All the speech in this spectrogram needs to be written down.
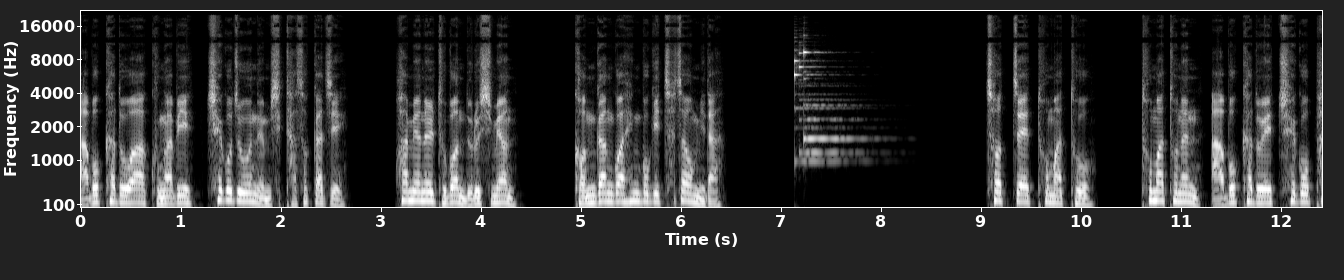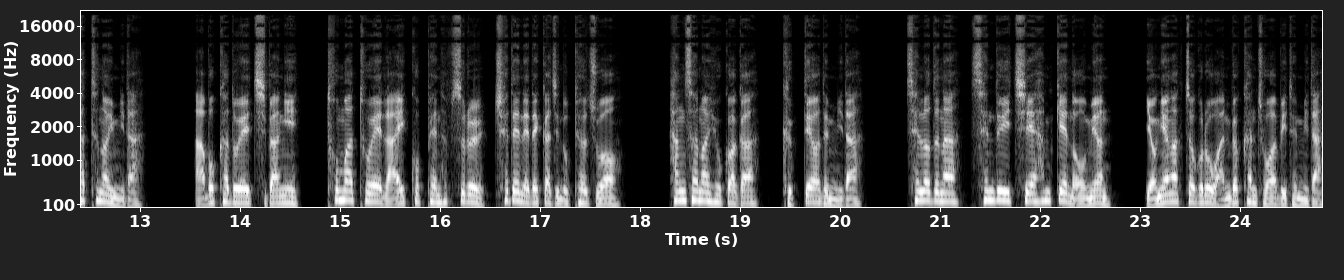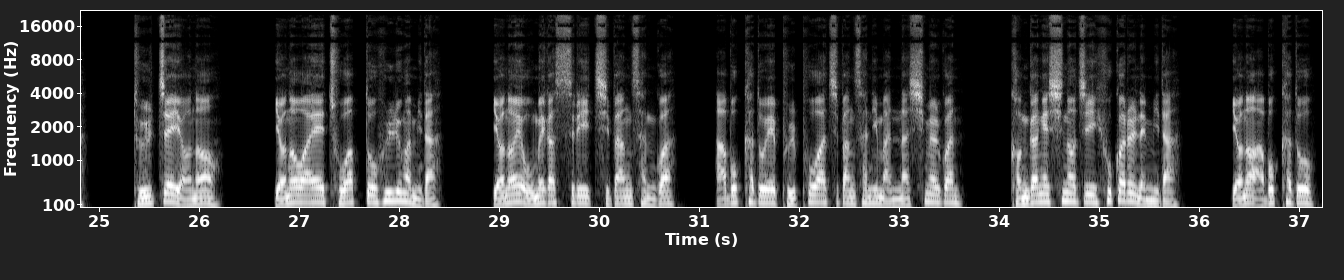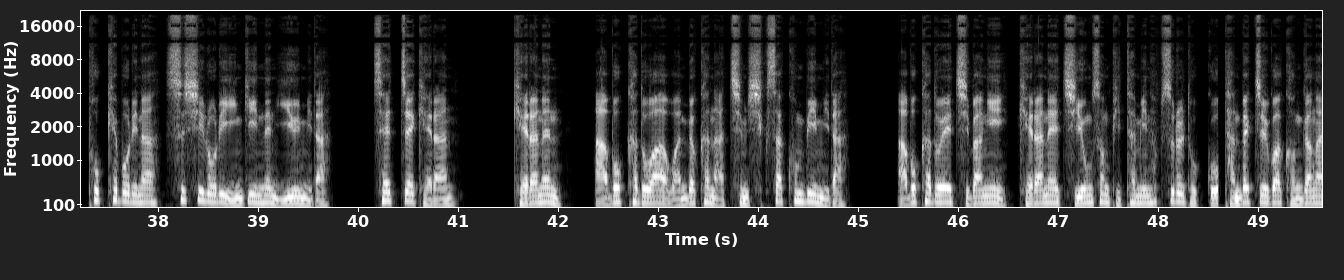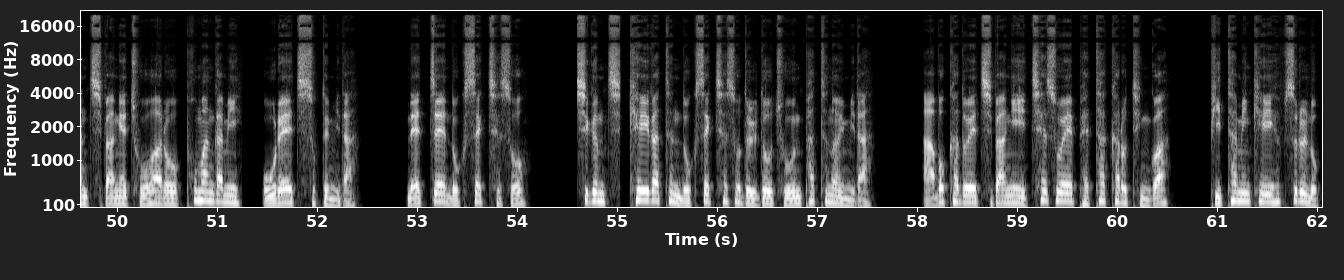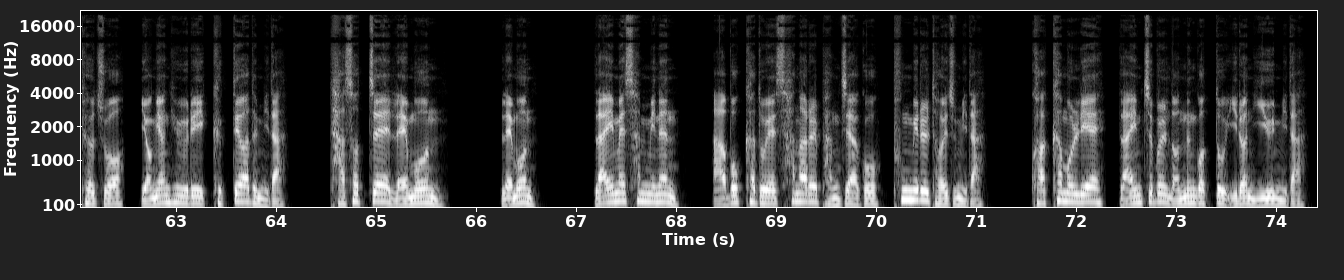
아보카도와 궁합이 최고 좋은 음식 5가지. 화면을 두 번 누르시면 건강과 행복이 찾아옵니다. 첫째, 토마토. 토마토는 아보카도의 최고 파트너입니다. 아보카도의 지방이 토마토의 라이코펜 흡수를 최대 4대까지 높여주어 항산화 효과가 극대화됩니다. 샐러드나 샌드위치에 함께 넣으면 영양학적으로 완벽한 조합이 됩니다. 둘째, 연어. 연어와의 조합도 훌륭합니다. 연어의 오메가3 지방산과 아보카도의 불포화 지방산이 만나 심혈관, 건강의 시너지 효과를 냅니다. 연어 아보카도, 포케볼이나 스시롤이 인기 있는 이유입니다. 셋째, 계란. 계란은 아보카도와 완벽한 아침 식사 콤비입니다. 아보카도의 지방이 계란의 지용성 비타민 흡수를 돕고 단백질과 건강한 지방의 조화로 포만감이 오래 지속됩니다. 넷째, 녹색 채소. 시금치, 케일 같은 녹색 채소들도 좋은 파트너입니다. 아보카도의 지방이 채소의 베타카로틴과 비타민 K 흡수를 높여주어 영양 효율이 극대화됩니다. 다섯째, 레몬. 레몬. 라임의 산미는 아보카도의 산화를 방지하고 풍미를 더해줍니다. 과카몰리에 라임즙을 넣는 것도 이런 이유입니다.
